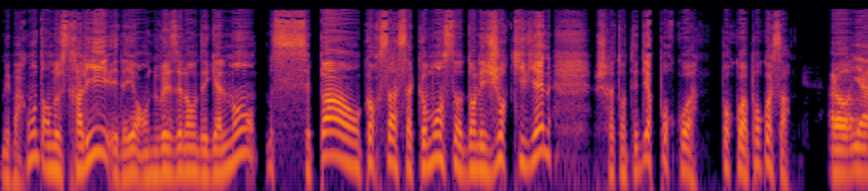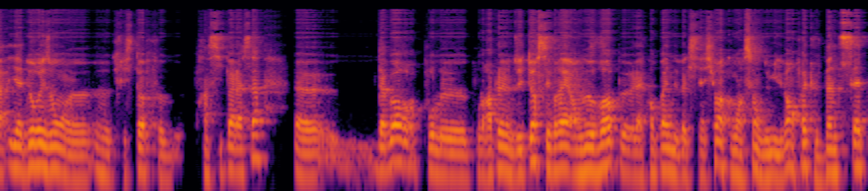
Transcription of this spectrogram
Mais par contre, en Australie et d'ailleurs en Nouvelle-Zélande également, c'est pas encore ça. Ça commence dans les jours qui viennent. Je serais tenté de dire pourquoi. Pourquoi? Pourquoi ça? Alors, il y, a, deux raisons, euh, euh, Christophe, principales à ça. Euh, d'abord, pour le, rappeler à nos auditeurs, c'est vrai, en Europe, la campagne de vaccination a commencé en 2020. En fait, le 27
